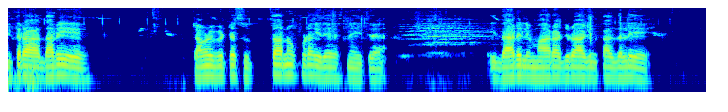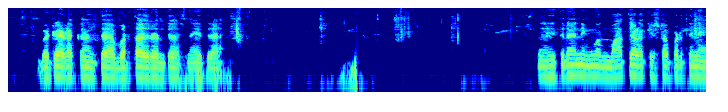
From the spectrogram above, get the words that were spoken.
ಈ ಥರ ದಾರಿ ಚಾಮುಂಡಿ ಬೆಟ್ಟ ಸುತ್ತಾನೂ ಕೂಡ ಇದೆ ಸ್ನೇಹಿತರೆ. ಈ ದಾರಿಲಿ ಮಹಾರಾಜರು ಆಗಿನ ಕಾಲದಲ್ಲಿ ಬೇಟೆಯಾಡಕ್ಕಂತೆ ಬರ್ತಾಯಿದ್ರಂತೆ ಸ್ನೇಹಿತರೆ. ಸ್ನೇಹಿತರೆ, ನಿಮ್ಗೊಂದು ಮಾತು ಹೇಳೋಕ್ಕೆ ಇಷ್ಟಪಡ್ತೀನಿ.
